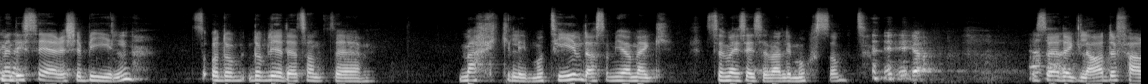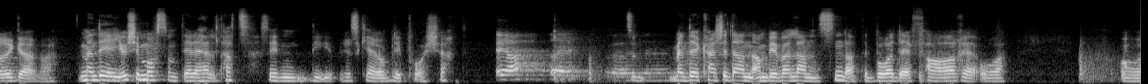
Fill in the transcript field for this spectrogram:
men de ser ikke bilen. Og da, da blir det et sånt eh, merkelig motiv da, som gjør meg som jeg syns er veldig morsomt. Og så er det glade farger. Men det er jo ikke morsomt i det hele tatt, siden de risikerer å bli påkjørt. Ja, det er så, men det er kanskje den ambivalensen, da, at det både er fare og, og,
